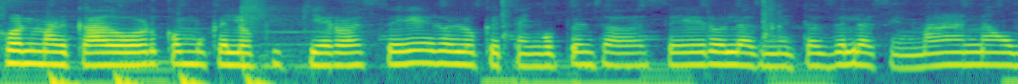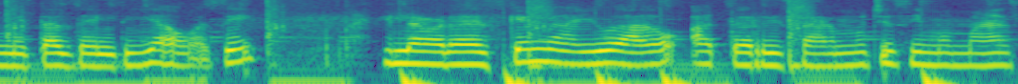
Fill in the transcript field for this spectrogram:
con marcador como que lo que quiero hacer o lo que tengo pensado hacer o las metas de la semana o metas del día o así. Y la verdad es que me ha ayudado a aterrizar muchísimo más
